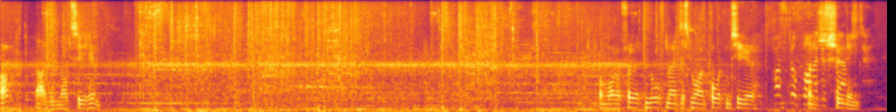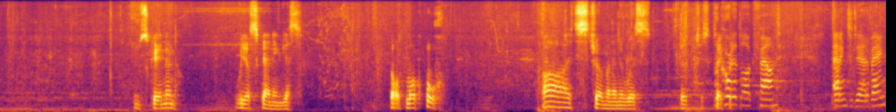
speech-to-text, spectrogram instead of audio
Oh, I did not see him. From what I've heard, movement is more important here than shooting. I'm scanning. We are scanning, yes. Dort logbook. Ah, it's German anyways. They'll just take it. Recorded log found. Adding to databank.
